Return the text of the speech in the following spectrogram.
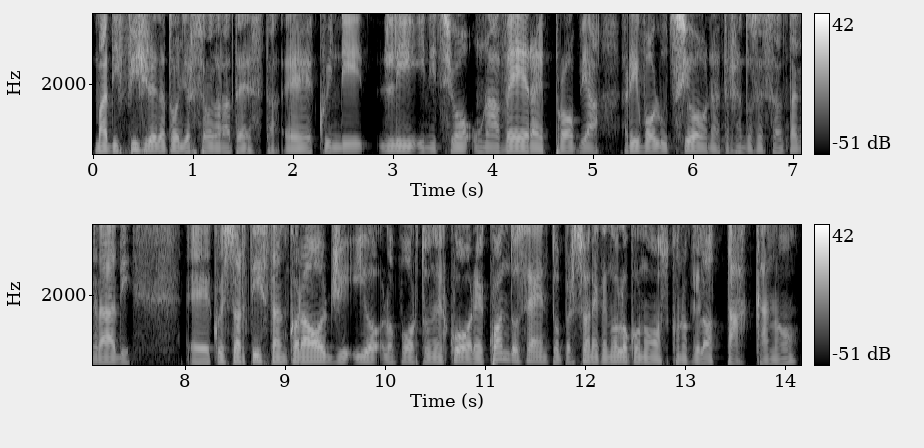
ma difficile da toglierselo dalla testa. E quindi lì iniziò una vera e propria rivoluzione a 360 gradi. E questo artista ancora oggi io lo porto nel cuore e quando sento persone che non lo conoscono, che lo attaccano,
